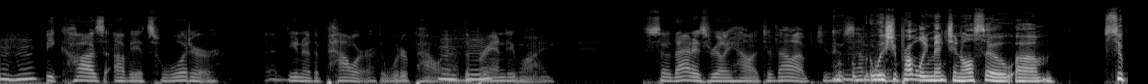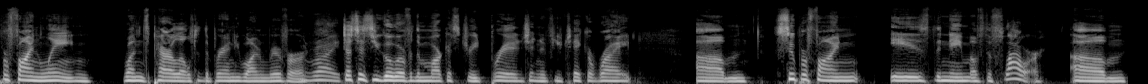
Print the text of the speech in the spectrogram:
mm-hmm. because of its water, you know, the power, the water power mm-hmm. of the mm-hmm. Brandywine. So that is really how it developed. we should probably mention also um, Superfine Lane runs parallel to the Brandywine River. Right. Just as you go over the Market Street Bridge, and if you take a right, um, Superfine is the name of the flower. Um,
